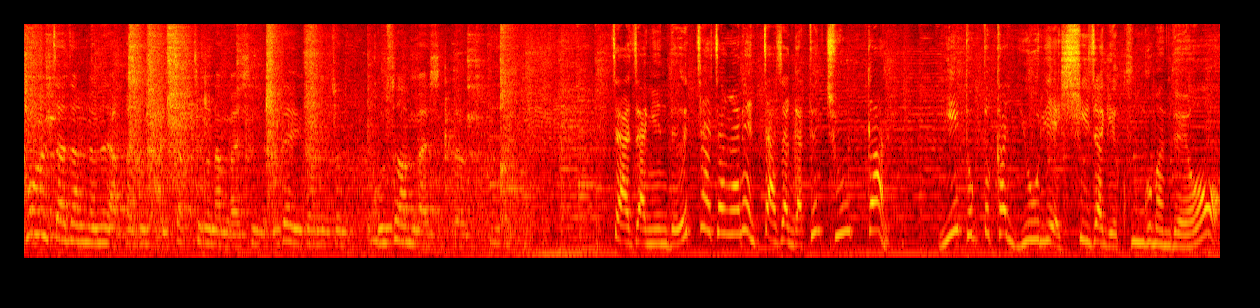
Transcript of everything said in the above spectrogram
서울 짜장면은 약간 좀 달짝지근한 맛이 있는데 이거는 좀 고소한 맛이 있더라고요. 짜장인 듯 짜장 아닌 짜장 같은 중간. 이 독특한 요리의 시작이 궁금한데요.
